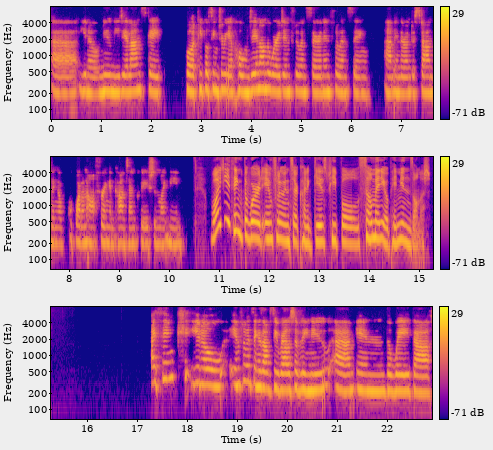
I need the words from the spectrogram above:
Uh, you know, new media landscape, but people seem to really have honed in on the word influencer and influencing um, in their understanding of, of what an offering and content creation might mean. Why do you think the word influencer kind of gives people so many opinions on it? I think, you know, influencing is obviously relatively new um, in the way that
